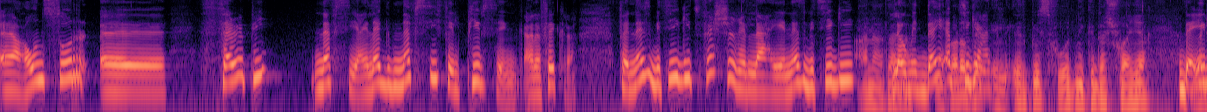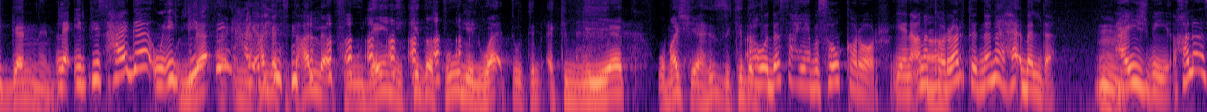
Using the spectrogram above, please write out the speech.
آه، عنصر therapy نفسي علاج نفسي في ال piercing على فكرة فالناس بتيجي تفش غلها هي الناس بتيجي ده لو متضايقة بتيجي عند ال ear piece في ودني كده شوية ده ear- بتجنن لا ear piece حاجة و ear لا بيرسينج إن حاجة حاجة تتعلق في وداني كده طول الوقت وتبقى كميات وماشية هز كده هو ده صحيح بس هو قرار يعني أنا آه. آه. قررت إن أنا هقبل ده. هعيش بيه خلاص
